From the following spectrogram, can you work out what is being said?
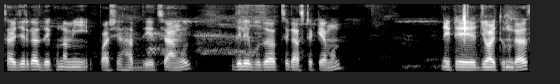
সাইজের গাছ দেখুন, আমি পাশে হাত দিয়েছি আঙুল, দিলে বোঝা যাচ্ছে গাছটা কেমন। এটা জয়তুন গাছ।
